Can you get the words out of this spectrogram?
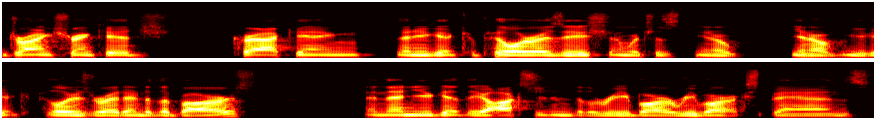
drying shrinkage, cracking, then you get capillarization, which is, you know, you know, you get capillaries right into the bars, and then you get the oxygen to the rebar, rebar expands,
